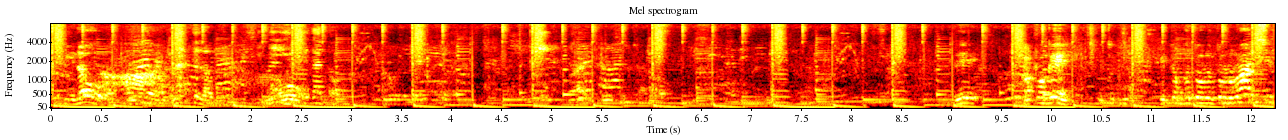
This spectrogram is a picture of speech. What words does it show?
ke Bino nanti lo di sini kita tuh Jadi, apa ge? Itu kita betul-betul sih.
